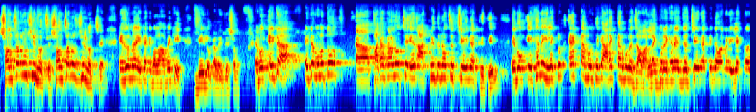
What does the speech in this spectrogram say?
সঞ্চারণশীল হচ্ছে সঞ্চারণশীল হচ্ছে এই জন্য এটাকে বলা হবে কি? ডিলোকালাইজেশন এবং এটা এটা মূলত থাকার কারণে হচ্ছে এর আকৃতিটা হচ্ছে চেইন আকৃতির এবং এখানে ইলেকট্রন এক কার্বন থেকে আরেক কার্বনে যাওয়ার। লাইক ধরো এখানে যে চেইন আকৃতি হওয়ার কারণে ইলেকট্রন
